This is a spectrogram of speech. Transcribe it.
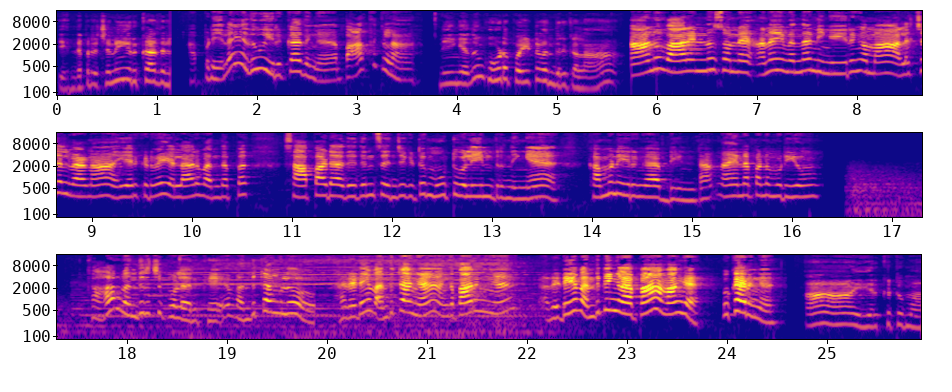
எந்த பிரச்சனையும் இருக்காது. அப்படியெல்லாம் எதுவும் இருக்காதுங்க. பார்த்துக்கலாம். நீங்க எதுவும் கூட போயிட்டு வந்திருக்கலாம். நானும் வாரேன்னு சொன்னேன். ஆனால் இவன் தான் நீங்கள் இருங்கம்மா. அலைச்சல் வேணாம். ஏற்கனவே எல்லாரும் வந்தப்ப சாப்பாடு அது இதுன்னு செஞ்சுக்கிட்டு மூட்டு வலின்னு இருந்தீங்க. கம்முன்னு இருங்க அப்படின்ட்டான். நான் என்ன பண்ண முடியும்? கார் வந்துருச்சு போல இருக்கு. வந்துட்டாங்களோ? அடடே வந்துட்டாங்க. அங்க பாருங்க. அடடே வந்துட்டீங்களாப்பா? வாங்க உட்காருங்க. ஆ ஆ, இருக்கட்டுமா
